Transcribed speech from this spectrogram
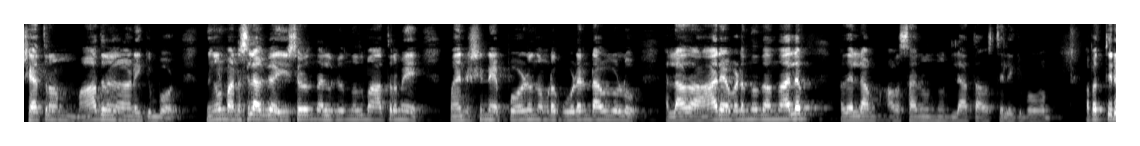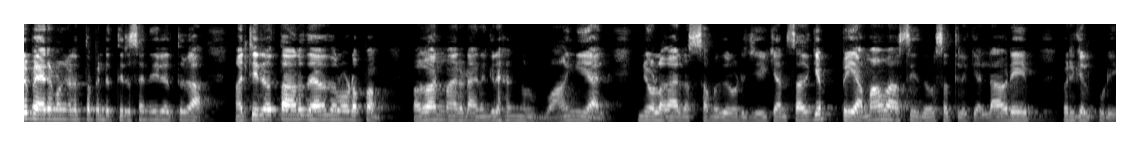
ക്ഷേത്രം മാതൃക കാണിക്കുമ്പോൾ നിങ്ങൾ മനസ്സിലാക്കുക ഈശ്വരൻ നൽകുന്നത് മാത്രമേ മനുഷ്യനെ എപ്പോഴും നമ്മുടെ കൂടെ ഉണ്ടാവുകയുള്ളൂ. അല്ലാതെ ആരെവിടെ നിന്ന് തന്നാലും അതെല്ലാം അവസാനം ഒന്നുമില്ലാത്ത അവസ്ഥയിലേക്ക് പോകും. അപ്പോൾ തിരുപേരമംഗലത്തപ്പന്റെ തിരുസന്നിധിയിലെത്തുക. മറ്റിരുപത്താറ് ദേവതകളോടൊപ്പം ഭഗവാന്മാരുടെ അനുഗ്രഹങ്ങൾ വാങ്ങിയാൽ ഇനിയുള്ള കാലം സമിതിയോട് ജീവിക്കാൻ സാധിക്കും. ഇപ്പോൾ ഈ അമാവാസി ദിവസത്തിലേക്ക് എല്ലാവരെയും ഒരിക്കൽ കൂടി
